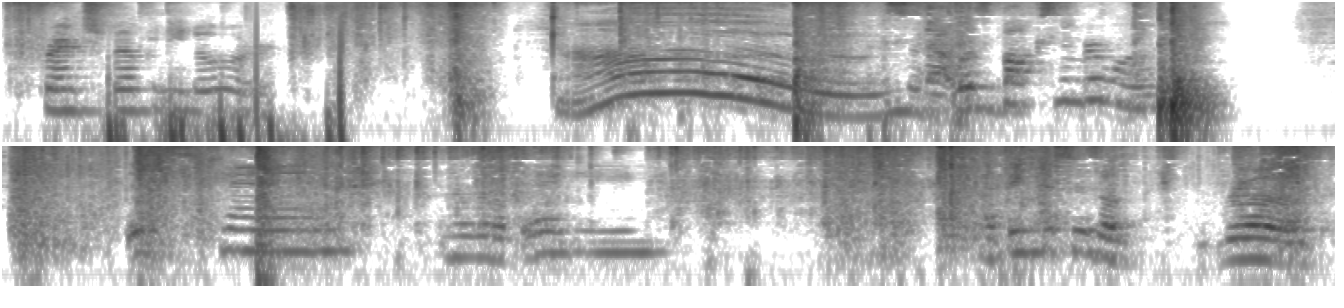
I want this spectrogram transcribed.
French balcony door. Oh. So that was box number one. This came in a little baggie. I think this is a rug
